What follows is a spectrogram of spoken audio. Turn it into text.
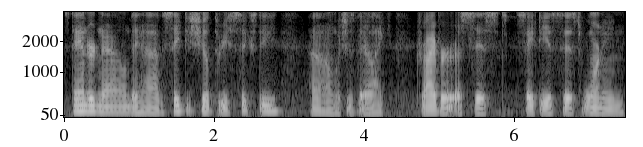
standard now they have Safety Shield 360, um, which is their like driver assist, safety assist warning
